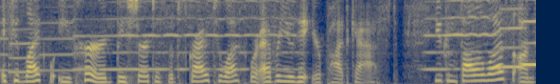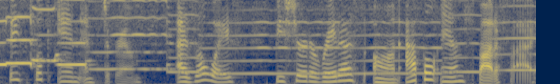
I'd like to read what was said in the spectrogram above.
If you like what you've heard, be sure to subscribe to us wherever you get your podcast. You can follow us on Facebook and Instagram. As always, be sure to rate us on Apple and Spotify.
